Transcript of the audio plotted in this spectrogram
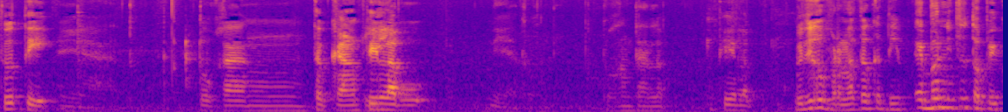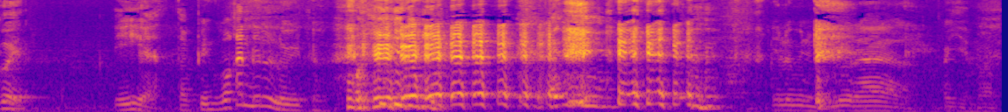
tuti? Iya tukang tukang tilap. Iya tukang tukang telep tilap. Gue juga pernah tuh ketip Eh, Ban itu topi gue ya? iya tapi gue kan dulu itu. Ya lu minum dulu Ral. Oh iya, maaf.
